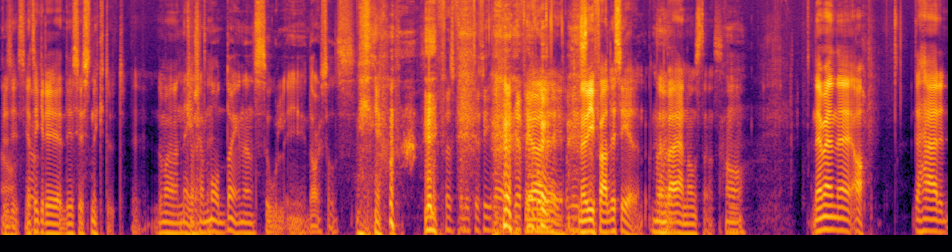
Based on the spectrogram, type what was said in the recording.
Precis. Jag Ja. tycker det, det ser snyggt ut. De har nailat Kanske det. modda in en sol i Dark Souls. ja, För att få lite fina ja, reflektioner isen. men vi får aldrig se den. Den Nej. bara är någonstans. Ja. Nej men, eh, ja. Det här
